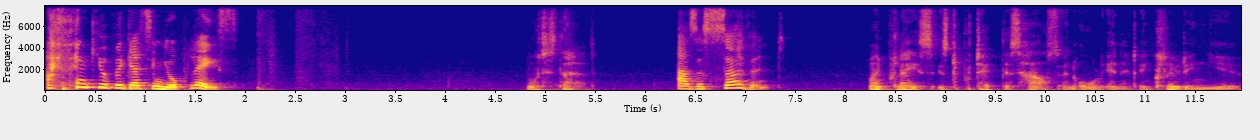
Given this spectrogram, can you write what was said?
I think you're forgetting your place What is that? as a servant. My place is to protect this house and all in it, including you.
